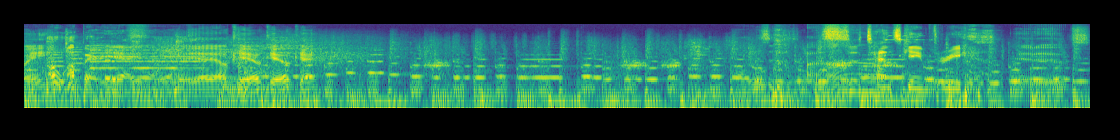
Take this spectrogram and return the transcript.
wait. Oh, up air, yeah, yeah, yeah. Yeah, yeah, okay, okay, okay. Oh, this is, this is a tense game three. It is.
